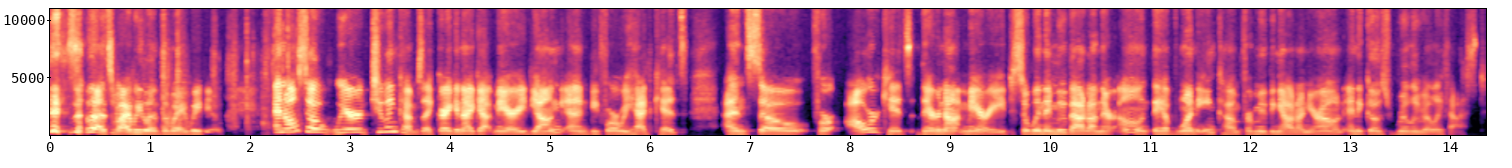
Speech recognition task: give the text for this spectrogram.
so that's why we live the way we do. And also, we're two incomes. Like Greg and I got married young and before we had kids. And so, for our kids, they're not married. So, when they move out on their own, they have one income for moving out on your own, and it goes really, really fast.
